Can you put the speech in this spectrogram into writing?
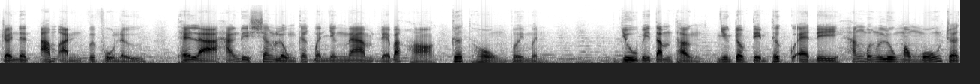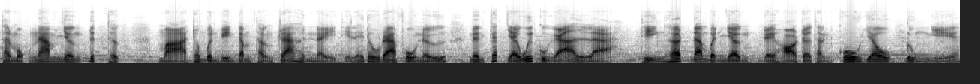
trở nên ám ảnh với phụ nữ. Thế là hắn đi săn lùng các bệnh nhân nam để bắt họ kết hôn với mình. Dù bị tâm thần, nhưng trong tiềm thức của Eddie, hắn vẫn luôn mong muốn trở thành một nam nhân đích thực. Mà trong bệnh viện tâm thần trá hình này thì lấy đâu ra phụ nữ, nên cách giải quyết của gã là thiến hết đám bệnh nhân để họ trở thành cô dâu đúng nghĩa.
